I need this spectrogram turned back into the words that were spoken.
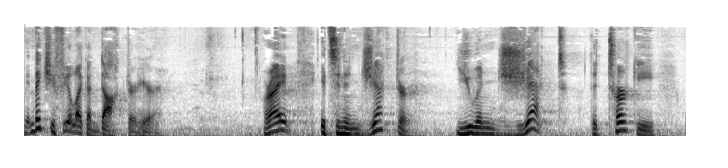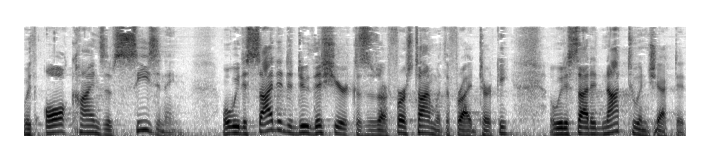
It makes you feel like a doctor here. Right? It's an injector. You inject the turkey with all kinds of seasoning. What we decided to do this year, because it was our first time with the fried turkey, we decided not to inject it.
